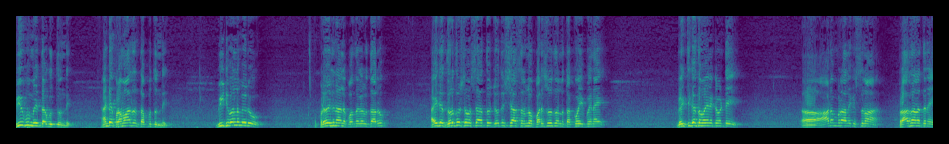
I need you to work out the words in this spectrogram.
వీపు మీద తగులుతుంది. అంటే ప్రమాదం తప్పుతుంది. వీటి వల్ల మీరు ప్రయోజనాలు పొందగలుగుతారు. అయితే దురదృష్టవశాత్తు జ్యోతిష్ శాస్త్రంలో పరిశోధనలు తక్కువైపోయినాయి. వ్యక్తిగతమైనటువంటి ఆడంబరాలకు ఇస్తున్న ప్రాధాన్యతని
